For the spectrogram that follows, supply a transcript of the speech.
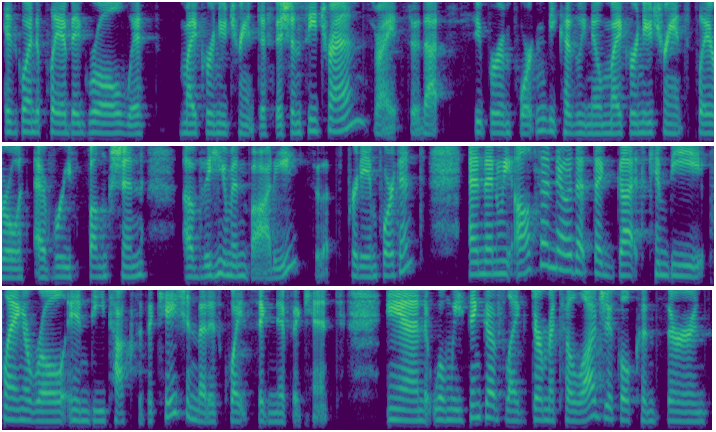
is going to play a big role with micronutrient deficiency trends, right? So that's super important because we know micronutrients play a role with every function of the human body. So that's pretty important. And then we also know that the gut can be playing a role in detoxification that is quite significant. And when we think of like dermatological concerns,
